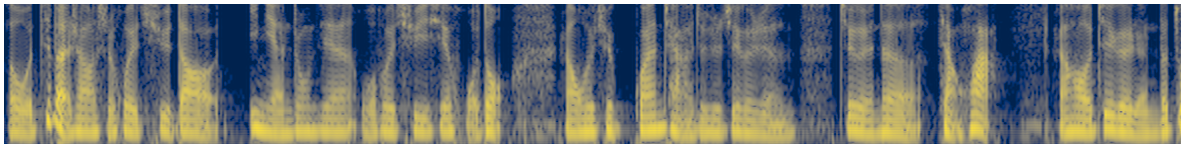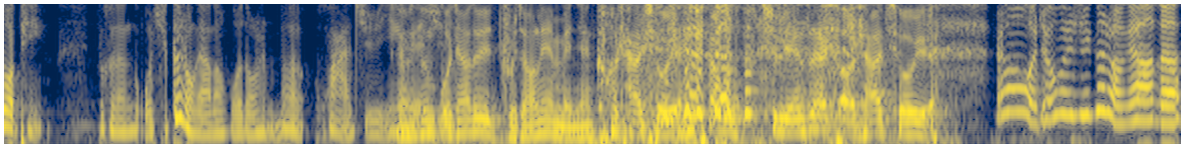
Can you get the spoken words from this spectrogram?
呃，我基本上是会去到一年中间，我会去一些活动，然后我会去观察，就是这个人这个人的讲话，然后这个人的作品，不可能我去各种各样的活动，什么话剧、音乐剧，跟国家队主教练每年考察球员 差不多，去联赛考察球员。然后我就会去各种各样的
